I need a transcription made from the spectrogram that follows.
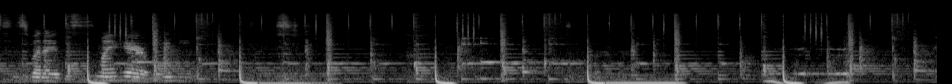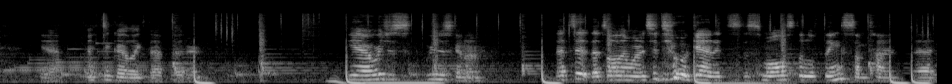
This is what I, this is my hair. What do you mean? Yeah, I think I like that better. Yeah, we're just we're just gonna. That's it. That's all I wanted to do. Again, it's the smallest little things sometimes that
